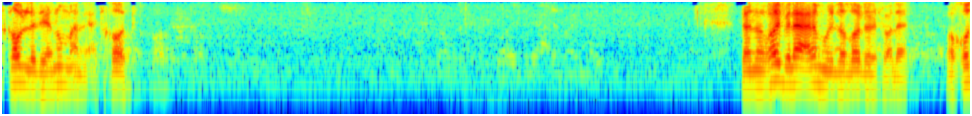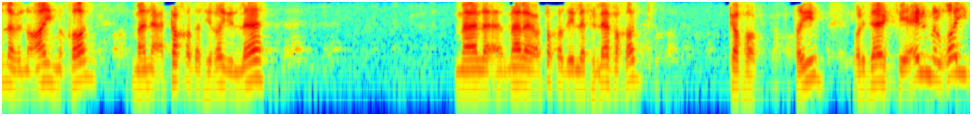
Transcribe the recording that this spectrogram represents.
القول الذي ينم عن الاعتقاد. لأن الغيب لا يعلمه إلا الله جل وعلا. وقلنا ابن عيم قال من اعتقد في غير الله ما لا, ما لا يعتقد إلا في الله فقد كفر. طيب ولذلك في علم الغيب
